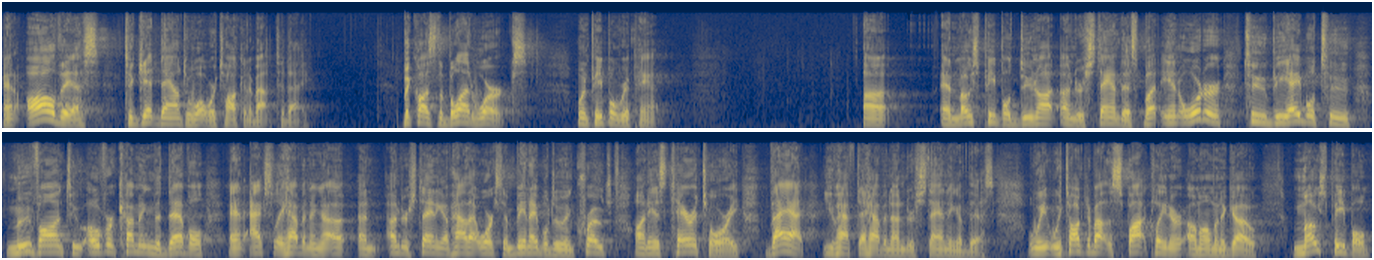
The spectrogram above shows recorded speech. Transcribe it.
and all this to get down to what we're talking about today. Because the blood works when people repent. Uh, and most people do not understand this. But in order to be able to move on to overcoming the devil and actually having a, an understanding of how that works and being able to encroach on his territory, that you have to have an understanding of this. We, we talked about the spot cleaner a moment ago. Most people,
